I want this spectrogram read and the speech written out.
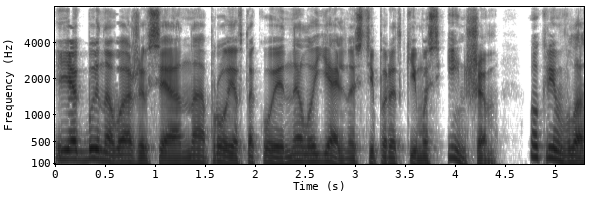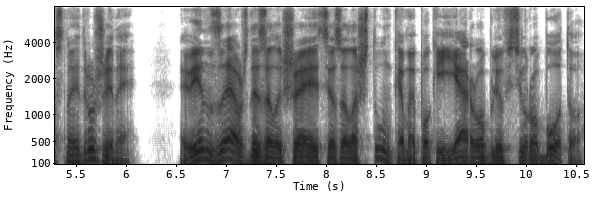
якби наважився на прояв такої нелояльності перед кимось іншим, окрім власної дружини. Він завжди залишається за лаштунками, поки я роблю всю роботу.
